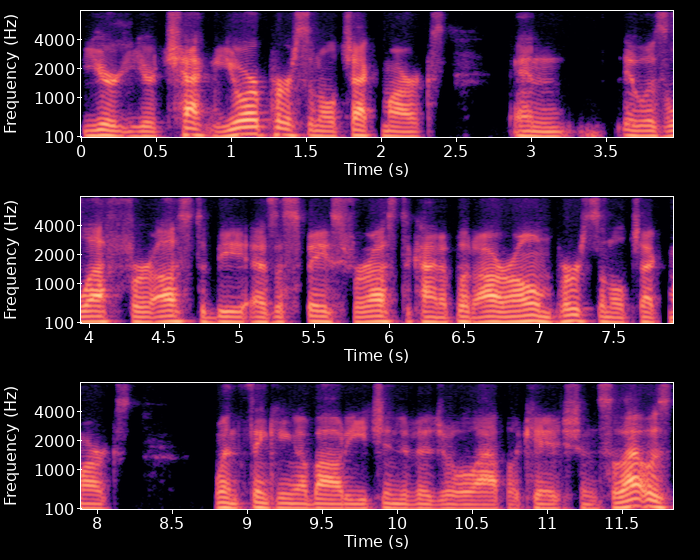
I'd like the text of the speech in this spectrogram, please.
your your check your personal check marks and it was left for us to be as a space for us to kind of put our own personal check marks when thinking about each individual application. So that was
